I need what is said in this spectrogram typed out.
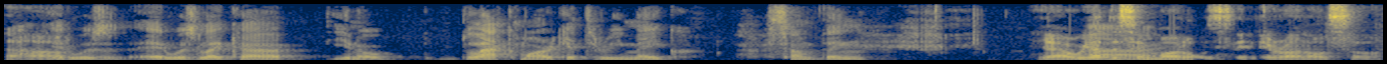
Uh-huh. It was it was like a you know black market remake something. Yeah, we had the same uh, models in Iran also.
